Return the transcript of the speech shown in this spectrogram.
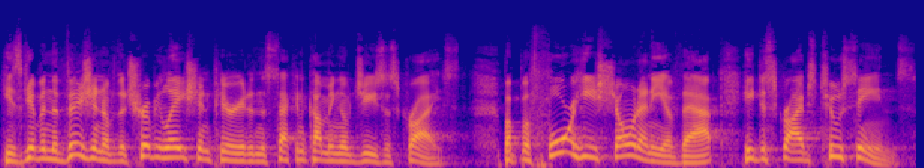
He's given the vision of the tribulation period and the second coming of Jesus Christ. But before he's shown any of that, he describes two scenes.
